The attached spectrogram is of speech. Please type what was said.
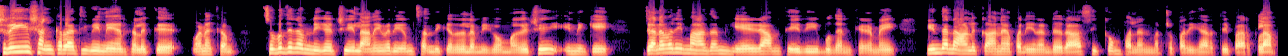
ஸ்ரீ சங்கரா டிவி நேயர்களுக்கு வணக்கம். சுபதினம் நிகழ்ச்சியில் அனைவரையும் சந்திக்கிறதுல மிகவும் மகிழ்ச்சி. இன்னைக்கு ஜனவரி மாதம் ஏழாம் தேதி புதன்கிழமை. இந்த நாளுக்கான பனிரெண்டு ராசிக்கும் பலன் மற்றும் பரிகாரத்தை பார்க்கலாம்.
